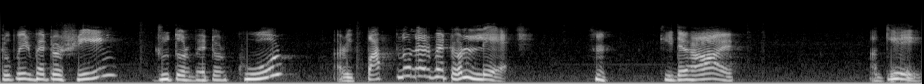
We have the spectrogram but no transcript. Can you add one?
টুপির ভেতর শিং জুতোর ভেতর খুর আর ওই পাতলুনের ভেতর লেজ। খিদে হয়? আগে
